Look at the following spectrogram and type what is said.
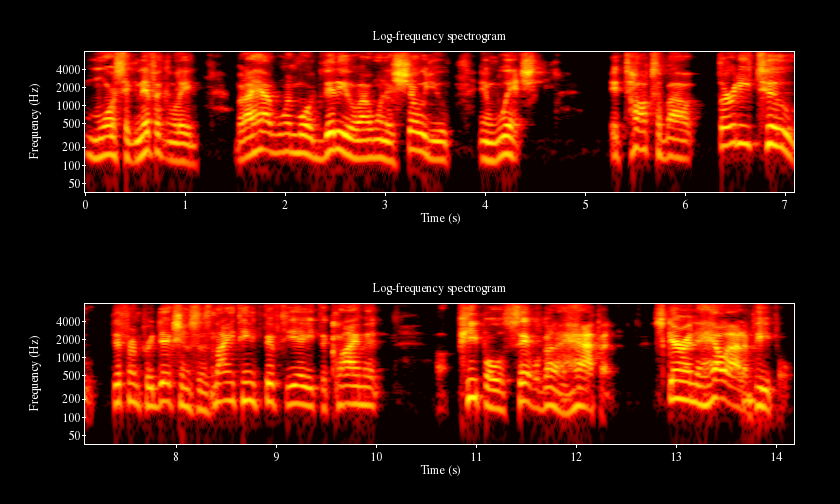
more significantly. But I have one more video I want to show you in which it talks about 32 different predictions since 1958 the climate uh, people said were going to happen, scaring the hell out of people.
